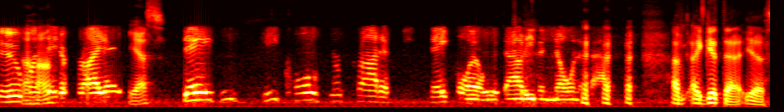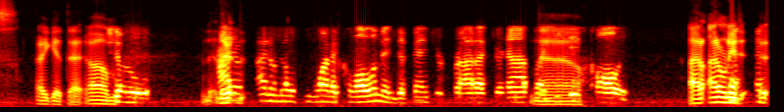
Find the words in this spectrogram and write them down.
2, Uh-huh. Monday to Friday. Yes. Dave, he, he calls your product snake oil without even knowing about it. I, I get that. Yes, I get that. Um, so I don't, I don't know if you want to call him and defend your product or not, but No. he did call it. I don't, I don't need. uh,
